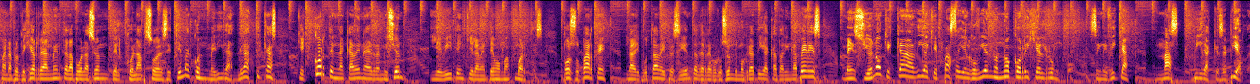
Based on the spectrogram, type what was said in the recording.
para proteger realmente a la población del colapso del sistema con medidas drásticas que corten la cadena de transmisión y eviten que lamentemos más muertes. Por su parte, la diputada y presidenta de Revolución Democrática Catalina Pérez mencionó que cada día que pasa y el gobierno no corrige el rumbo significa más vidas que se pierden.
